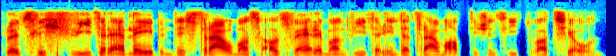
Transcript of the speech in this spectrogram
Plötzlich Wiedererleben des Traumas, als wäre man wieder in der traumatischen Situation.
